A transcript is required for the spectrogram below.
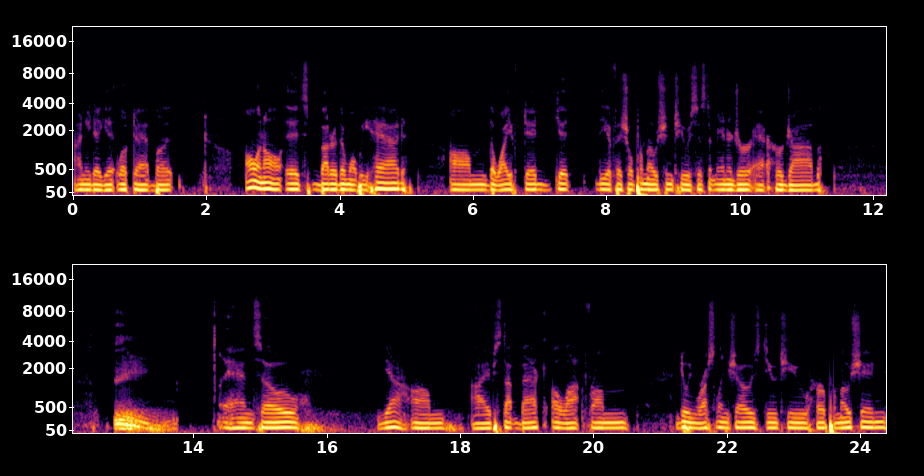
I need to get looked at, but all in all, it's better than what we had. Um, the wife did get the official promotion to assistant manager at her job. and so yeah, um I've stepped back a lot from doing wrestling shows due to her promotion,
